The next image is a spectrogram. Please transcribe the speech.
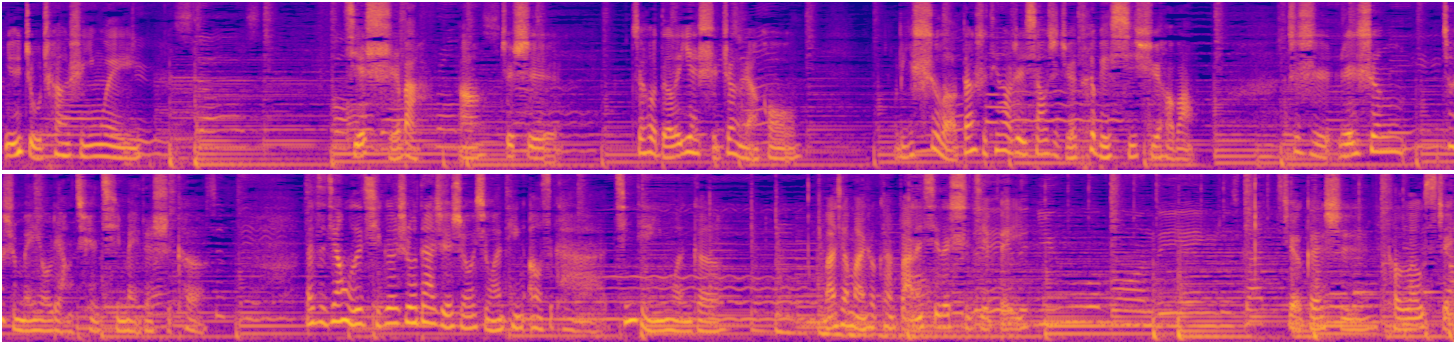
女主唱是因为结石吧，啊，就是最后得了厌食症，然后。离世了，当时听到这个消息，觉得特别唏嘘，好不好？这是人生，就是没有两全其美的时刻。来自江湖的奇哥说，大学时候喜欢听奥斯卡经典英文歌。马小马说看法兰西的世界杯。这首歌是《Close to You》。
